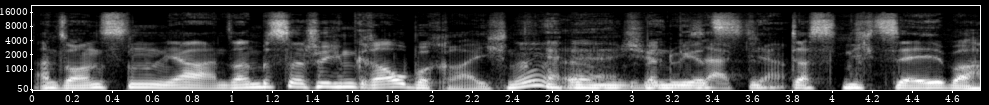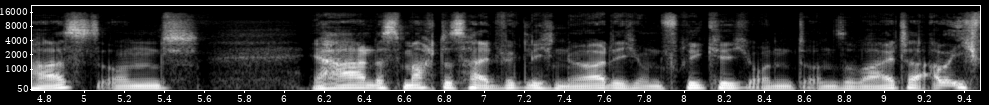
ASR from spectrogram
Ansonsten, ja, ansonsten bist du natürlich im Graubereich, ne? ähm, wenn du gesagt, jetzt das nicht selber hast und ja, das macht es halt wirklich nerdig und freakig und, und so weiter. Aber ich,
